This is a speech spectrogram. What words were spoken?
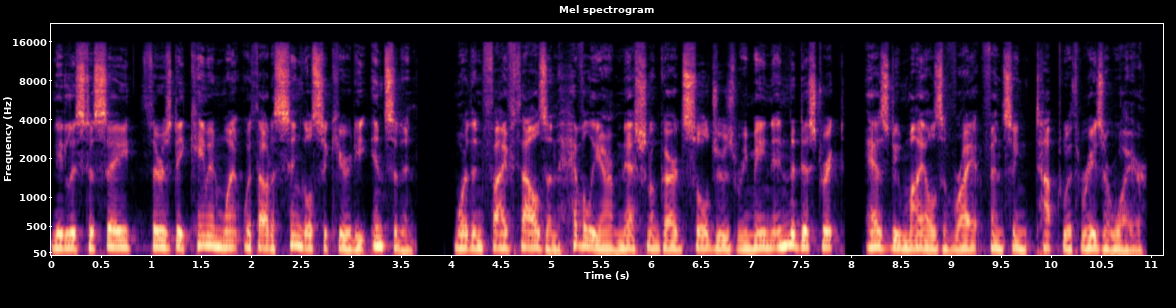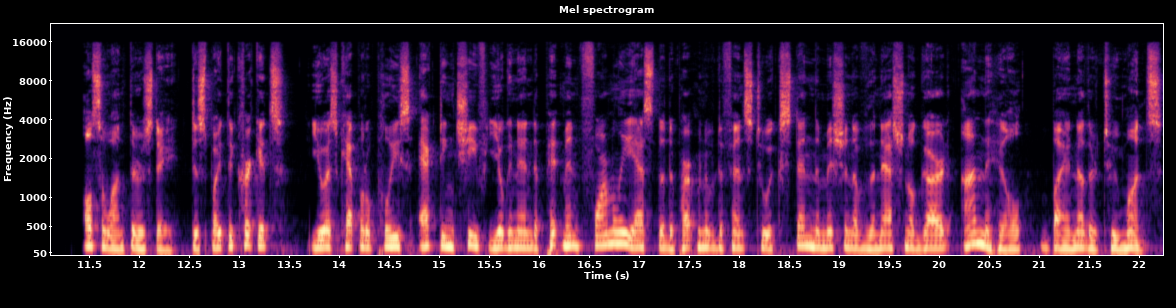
Needless to say, Thursday came and went without a single security incident. More than 5,000 heavily armed National Guard soldiers remain in the district, as do miles of riot fencing topped with razor wire. Also on Thursday, despite the crickets, U.S. Capitol Police Acting Chief Yogananda Pittman formally asked the Department of Defense to extend the mission of the National Guard on the Hill by another two months.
